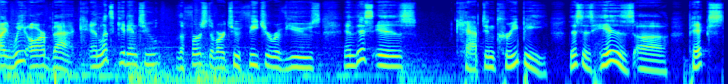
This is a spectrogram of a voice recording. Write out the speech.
Right, we are back, and let's get into the first of our two feature reviews, and this is Captain Creepy. This is his uh, picks.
